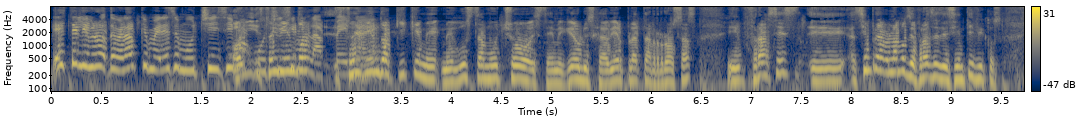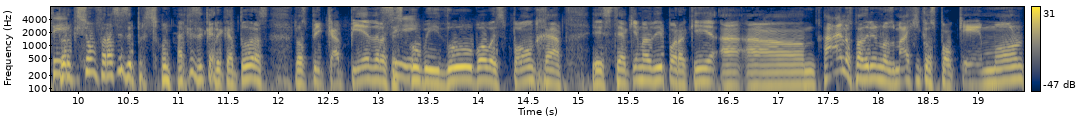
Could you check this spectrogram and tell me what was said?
este libro de verdad que merece muchísimo, Oye, estoy muchísimo viendo, la pena. estoy ¿eh? viendo aquí que me, me gusta mucho, este, mi querido Luis Javier, Plata Rosas, y frases, eh, siempre hablamos de frases de científicos, pero que son frases de personajes de caricaturas, los picapiedras, Scooby-Doo, Bob Esponja, este, aquí más vi por aquí? A, a, ah, los padrinos mágicos, Pokémon,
